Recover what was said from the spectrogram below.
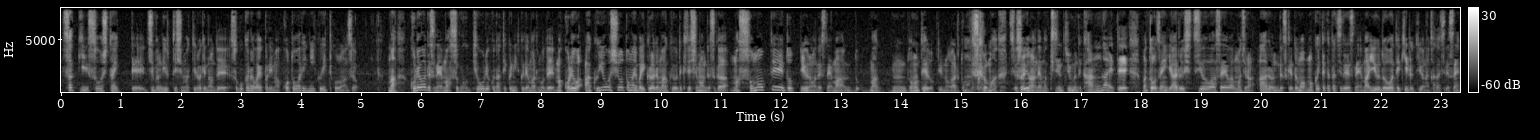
さっきそうしたいって自分で言ってしまっているわけなので、そこからはやっぱりまあ断りにくいってことなんですよ。まあ、これはですね、まあ、すごく強力なテクニックでもあるので、まあ、これを悪用しようと思えばいくらでも悪用できてしまうんですが、まあ、その程度っていうのはですね、まあ、ど、まあ、うん、どの程度っていうのがあると思うんですけど、まあ、そういうのはね、まあ、きちんと自分で考えて、まあ、当然やる必要性はもちろんあるんですけども、まあ、こういった形でですね、まあ、誘導はできるというような形ですね。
